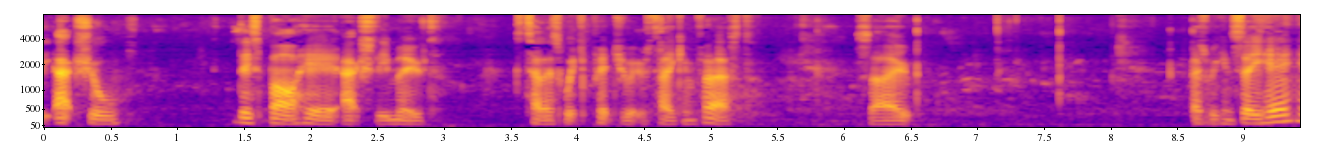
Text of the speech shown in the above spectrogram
the actual, this bar here actually moved to tell us which picture it was taken first. So, as we can see here,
